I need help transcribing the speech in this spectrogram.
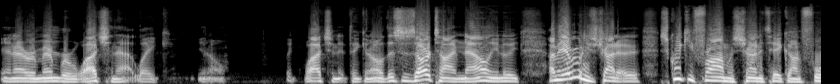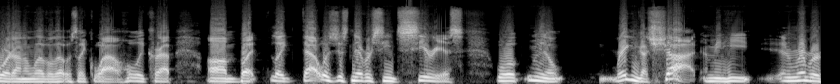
and I remember watching that like you know. Like watching it, thinking, "Oh, this is our time now." You know, I mean, everybody's trying to. Squeaky Fromme was trying to take on Ford on a level that was like, "Wow, holy crap!" Um, but like that was just never seemed serious. Well, you know, Reagan got shot. I mean, he and I remember,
